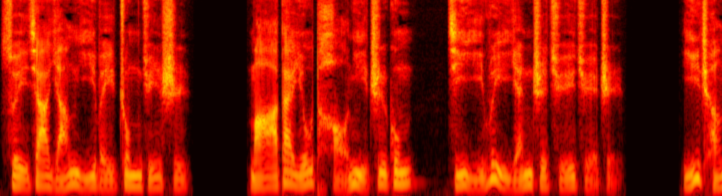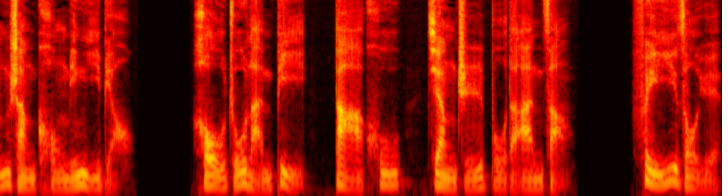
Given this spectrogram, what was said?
遂加杨仪为中军师。马岱有讨逆之功，即以魏延之决绝之。宜丞上孔明仪表，后主览毕，大哭，降旨补得安葬。费祎奏曰：“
